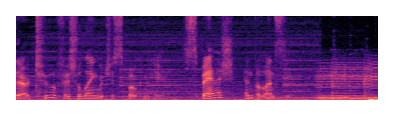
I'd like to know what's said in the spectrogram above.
There are two official languages spoken here, Spanish and Valencian.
